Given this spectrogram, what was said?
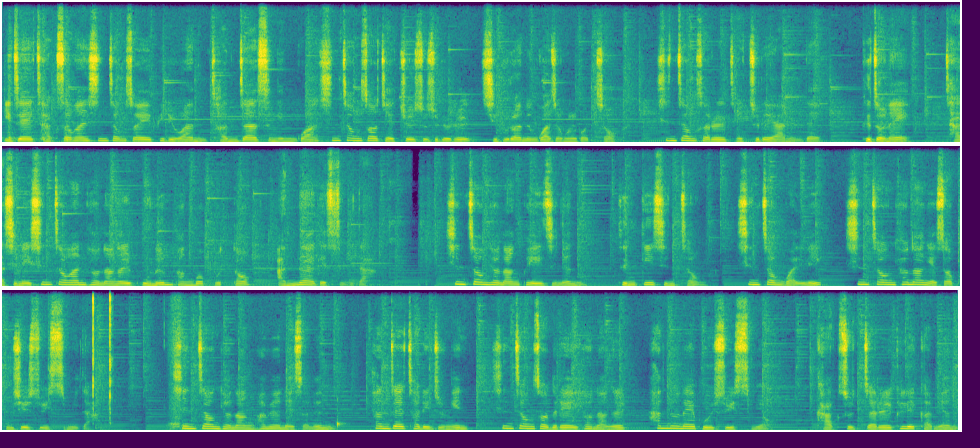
이제 작성한 신청서에 필요한 전자 승인과 신청서 제출 수수료를 지불하는 과정을 거쳐 신청서를 제출해야 하는데 그 전에 자신이 신청한 현황을 보는 방법부터 안내하겠습니다. 신청 현황 페이지는 등기 신청, 신청 관리, 신청 현황에서 보실 수 있습니다. 신청 현황 화면에서는 현재 처리 중인 신청서들의 현황을 한눈에 볼 수 있으며 각 숫자를 클릭하면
